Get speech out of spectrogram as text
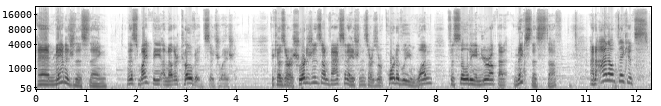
and manage this thing, this might be another COVID situation. Because there are shortages on vaccinations, there's reportedly one facility in Europe that makes this stuff, and I don't think it's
